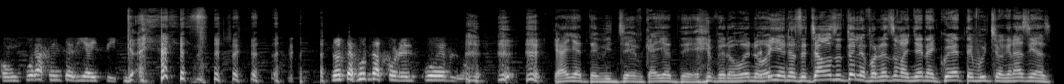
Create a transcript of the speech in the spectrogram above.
con pura gente VIP. no te juntas con el pueblo. Cállate, mi chef, cállate. Pero bueno, oye, nos echamos un telefonazo mañana y cuídate mucho, gracias.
